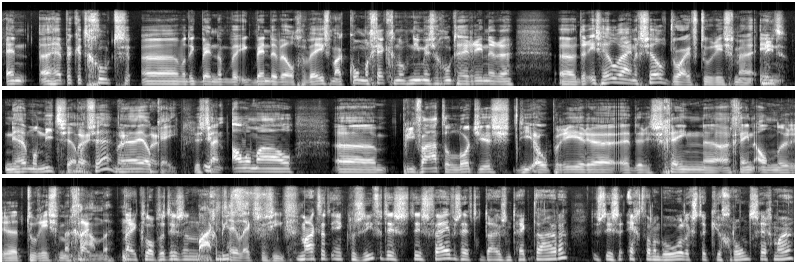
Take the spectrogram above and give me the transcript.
En eh, heb ik het goed, eh, want ik ben, ik ben er wel geweest, maar ik kon me gek genoeg niet meer zo goed herinneren. Eh, er is heel weinig self-drive toerisme. In, Niet. Helemaal niet zelfs, Nee, hè? nee, Nee, nee. oké. Dus het zijn allemaal private lodges die opereren. Er is geen, geen ander toerisme gaande. Nee, nee, klopt. Het is een Maakt gebied, het heel exclusief. Maakt het inclusief. Het is, het is 75.000 hectare. Dus het is echt wel een behoorlijk stukje grond, zeg maar.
